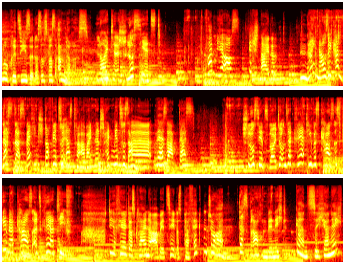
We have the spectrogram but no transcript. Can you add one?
Nur präzise, das ist was anderes. Leute, Schluss jetzt. Von mir aus. Ich schneide. Nein, Nausicaa, lass das. Welchen Stoff wir zuerst verarbeiten, entscheiden wir zusammen. Äh, wer sagt das? Schluss jetzt, Leute. Unser kreatives Chaos ist viel mehr Chaos als kreativ. Dir fehlt das kleine ABC des perfekten Tyrannen. Das brauchen wir nicht. Ganz sicher nicht?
